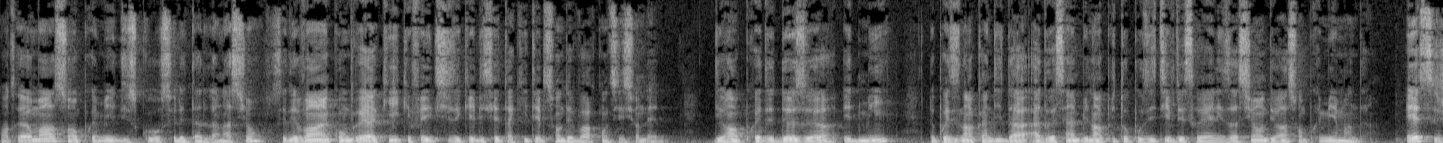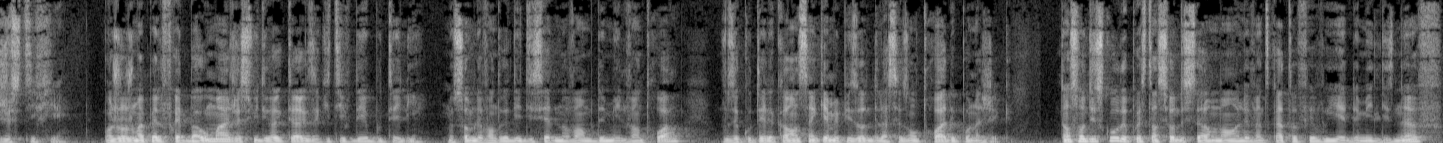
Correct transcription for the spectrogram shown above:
Contrairement à son premier discours sur l'état de la nation, c'est devant un congrès acquis que Félix Tshisekedi s'est acquitté de son devoir constitutionnel. Durant près de deux heures et demie, le président candidat a dressé un bilan plutôt positif de ses réalisations durant son premier mandat. Est-ce justifié? Bonjour, je m'appelle Fred Baouma, je suis directeur exécutif des Bouteli. Nous sommes le vendredi 17 novembre 2023. Vous écoutez le 45e épisode de la saison 3 de Ponajek. Dans son discours de prestation de serment le 24 février 2019,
